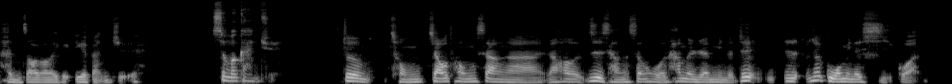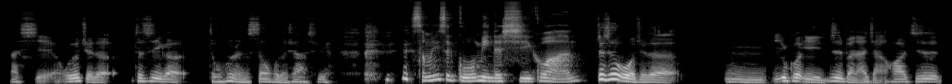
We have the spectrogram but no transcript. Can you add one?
很糟糕的一个一个感觉，什么感觉？就从交通上啊，然后日常生活，他们人民的，就日就国民的习惯那些，我就觉得这是一个怎么会有人生活得下去？什么意思？国民的习惯？就是我觉得，嗯，如果以日本来讲的话，其实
